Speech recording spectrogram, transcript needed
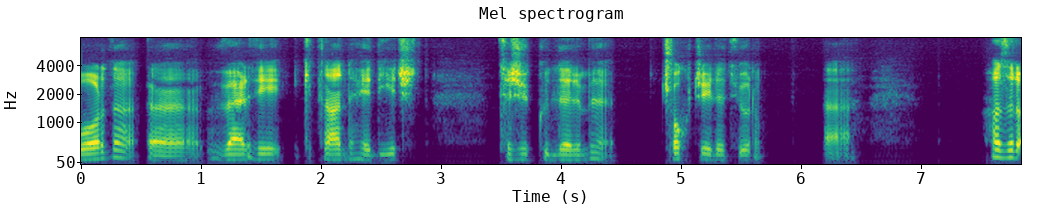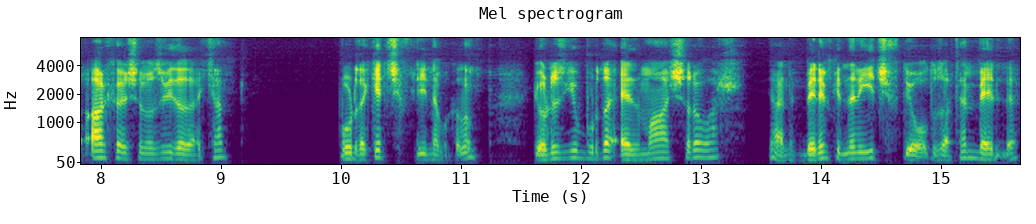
Bu arada e, verdiği iki tane hediye için teşekkürlerimi çokça iletiyorum. E, hazır arkadaşımız videodayken buradaki çiftliğine bakalım. Gördüğünüz gibi burada elma ağaçları var. Yani benimkinden iyi çiftliği oldu zaten belli.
